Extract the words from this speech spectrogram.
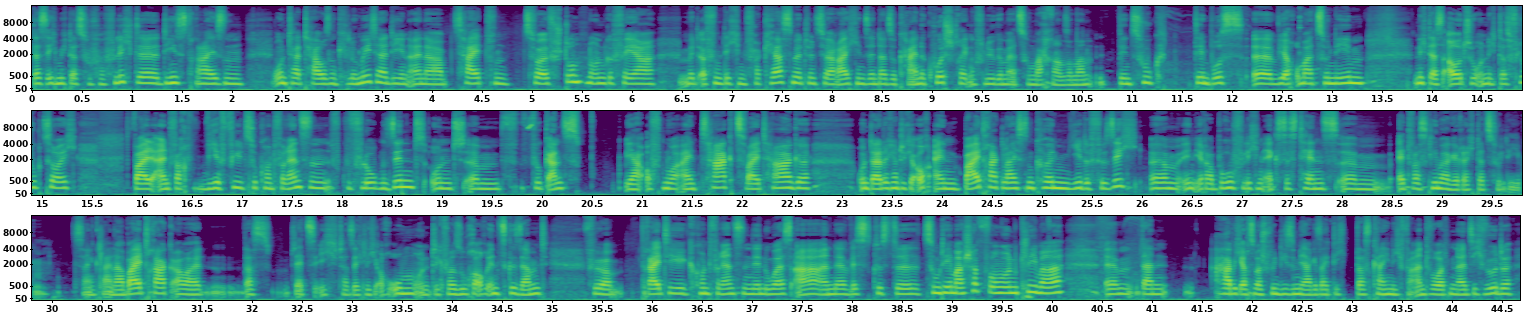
dass ich mich dazu verpflichte, Dienstreisen unter 1000 Kilometer, die in einer Zeit von zwölf Stunden ungefähr mit öffentlichen Verkehrsmitteln zu erreichen sind, also keine Kurzstreckenflüge mehr zu machen, sondern den Zug, den Bus, äh, wie auch immer zu nehmen, nicht das Auto und nicht das Flugzeug weil einfach wir viel zu Konferenzen geflogen sind und ähm, für ganz ja oft nur ein Tag, zwei Tage und dadurch natürlich auch einen Beitrag leisten können, jede für sich ähm, in ihrer beruflichen Existenz ähm, etwas klimagerechter zu leben. Das ist ein kleiner Beitrag, aber das setze ich tatsächlich auch um und ich versuche auch insgesamt für dreitägige Konferenzen in den USA an der Westküste zum Thema Schöpfung und Klima, ähm, dann habe ich auch zum Beispiel in diesem Jahr gesagt, ich, das kann ich nicht verantworten. Also ich würde,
